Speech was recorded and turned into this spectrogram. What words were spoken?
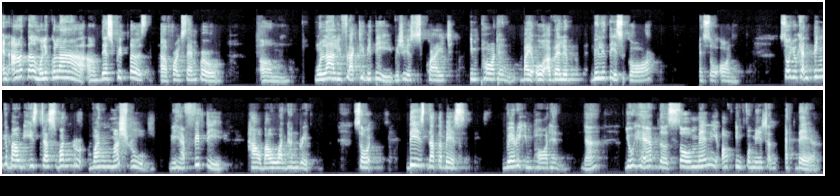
And other molecular uh, descriptors, uh, for example, um, molar reflectivity, which is quite important, bioavailability score, and so on. So you can think about it's just one, one mushroom. We have 50. How about 100? So this database, very important. Yeah. You have the so many of information at there.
